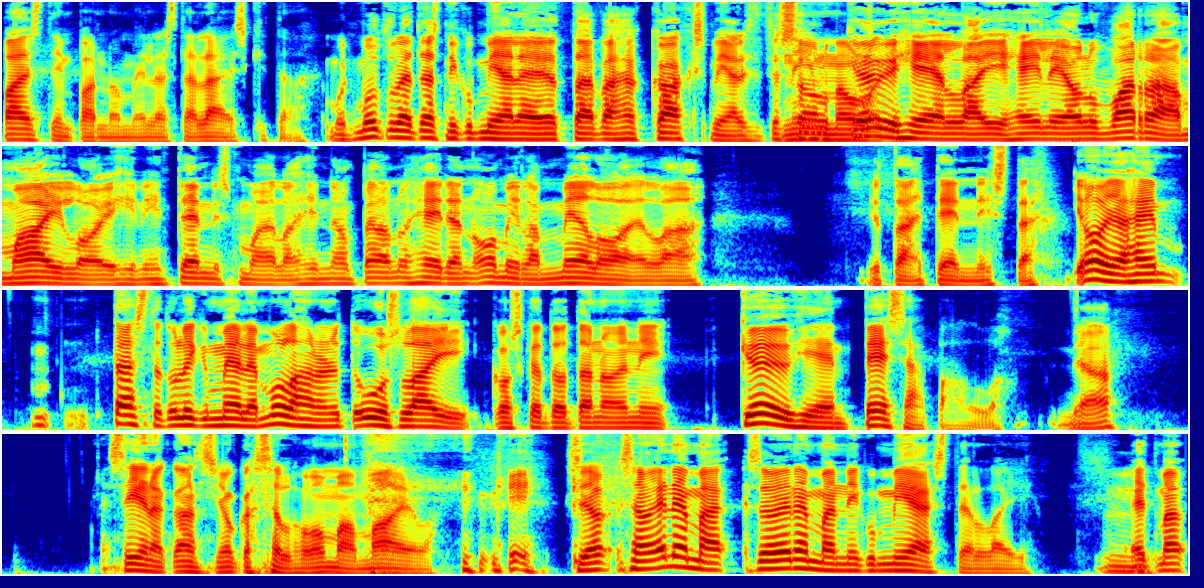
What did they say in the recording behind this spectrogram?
paistinpanno, millä sitä läiskitään. Mutta mulla tulee tästä niinku mieleen jotain vähän kaksimielistä. Jos niin, on ollut köyhien laji, heillä ei ollut varaa mailoihin, niin tennismailoihin. Ne on pelannut heidän omilla meloillaan jotain tennistä. Joo, ja hei, tästä tulikin mieleen. Mullahan on nyt uusi laji, koska tota noin, niin köyhien pesäpallo. Ja. Siinä kanssa jokaisella on oma maila. niin. Se on, se on enemmän, se on enemmän niin kuin miesten laji. Mm. Et mä,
